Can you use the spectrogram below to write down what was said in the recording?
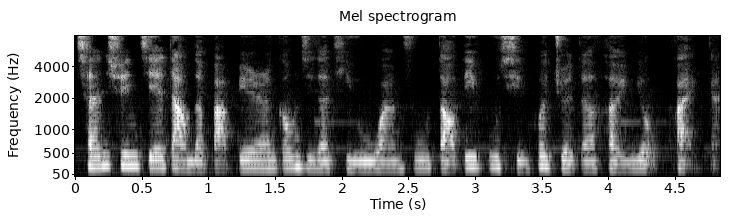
成群结党的把别人攻击的体无完肤、倒地不起，会觉得很有快感。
